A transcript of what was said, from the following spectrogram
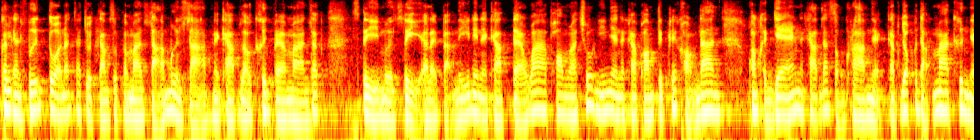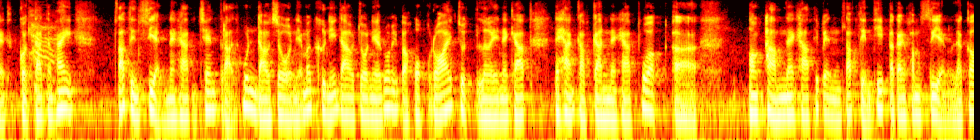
ก็มีการฟื้นตัวนะจากจุดต่ำสุดประมาณ 3 3 0 0 0นะครับแล้วขึ้นไปประมาณสัก4 4 0 0 0อะไรแบบนี้เนี่ยนะครับแต่ว่าพอมาช่วงนี้เนี่ยนะครับความตึงเครียดของด้านความขัดแย้งนะครับด้านสงครามเนี่ยกับยกระดับมากขึ้นเนี่ยกดดันค่ะทำให้ทรัพย์สินเสี่ยงนะครับ เช่นตลาดหุ้นดาวโจนส์เนี่ยเมื่อคืนนี้ดาวโจนส์เนี่ยร่วมไปกว่า 600 จุดเลยนะครับ ในทางกลับกันนะครับ พวกเอ่อ ทองคำนะครับที่เป็นทรัพย์สินที่ประกันความเสี่ยง แล้วก็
